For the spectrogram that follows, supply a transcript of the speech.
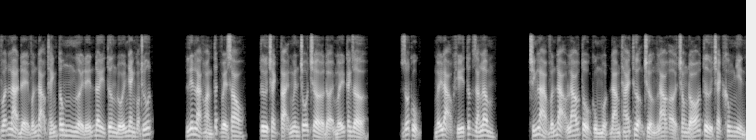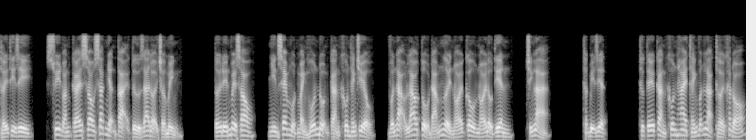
vẫn là để vấn đạo thánh tông người đến đây tương đối nhanh gọn chút liên lạc hoàn tất về sau, từ trạch tại nguyên chỗ chờ đợi mấy canh giờ. Rốt cục, mấy đạo khí tức giáng lâm. Chính là vấn đạo lao tổ cùng một đám thái thượng trưởng lao ở trong đó từ trạch không nhìn thấy thi di, suy đoán cái sau xác nhận tại từ ra đợi chờ mình. Tới đến về sau, nhìn xem một mảnh hỗn độn càn khôn thánh triều, vấn đạo lao tổ đám người nói câu nói đầu tiên, chính là, thật bị diệt. Thực tế càn khôn hai thánh vẫn lạc thời khắc đó,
